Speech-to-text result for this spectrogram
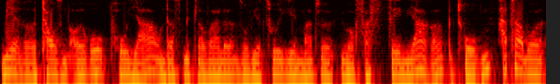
mehrere tausend Euro pro Jahr und das mittlerweile, so wie er zugegeben hatte, über fast zehn Jahre betrogen. Hatte aber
